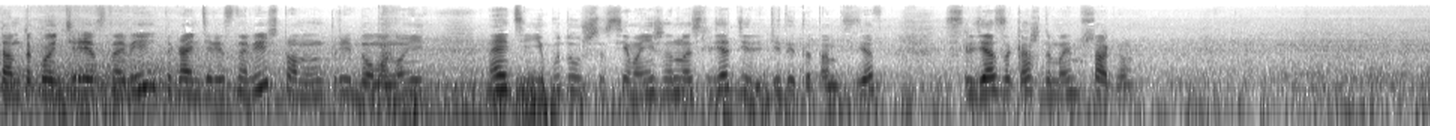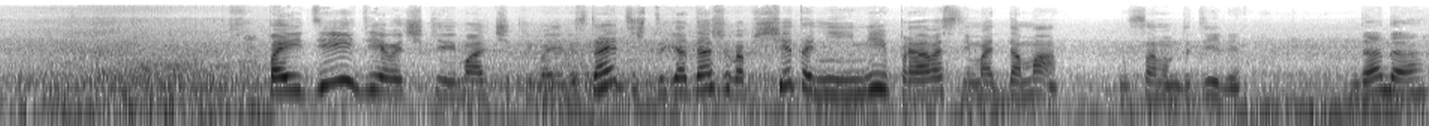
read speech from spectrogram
Там такая интересная вещь, такая интересная вещь там внутри дома, но, знаете, не буду уж совсем, они же на мной следят, деды-то там сидят, следят за каждым моим шагом. По идее, девочки и мальчики мои, вы знаете, что я даже вообще-то не имею права снимать дома. На самом-то деле. Да-да.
